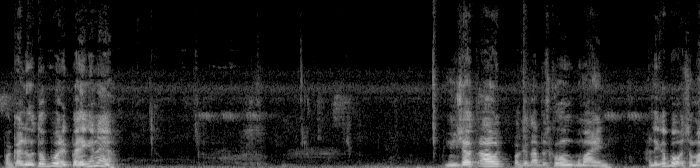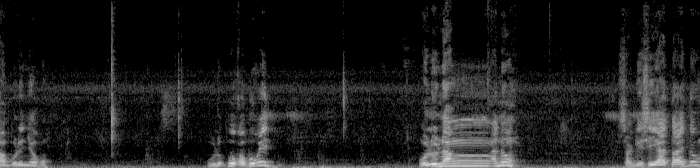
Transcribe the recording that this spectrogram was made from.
Pagkaluto po, nagpahinga na. Yung shout out, pagkatapos ko kumain. Halika po, samahan po ninyo ako. Ulo po, kabukid. Ulo ng ano, sagisi yata ito.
